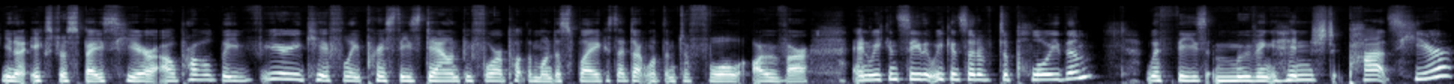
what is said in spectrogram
you know, extra space here. I'll probably very carefully press these down before I put them on display because I don't want them to fall over. And we can see that we can sort of deploy them with these moving hinged parts here,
